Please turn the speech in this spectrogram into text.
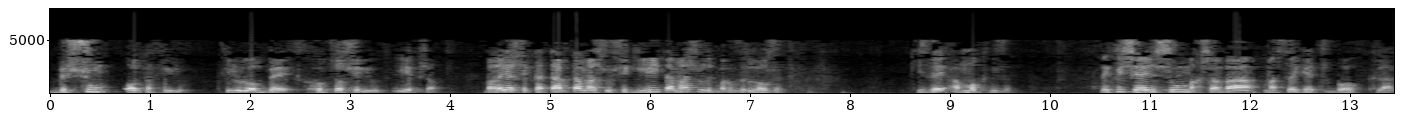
בשום אות אפילו, אפילו לא בקוצו של יוד, אי אפשר. ברגע שכתבת משהו, שגילית משהו, זה כבר זה לא זה. כי זה עמוק מזה. לפי שאין שום מחשבה משגת בו כלל.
